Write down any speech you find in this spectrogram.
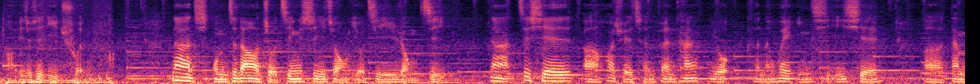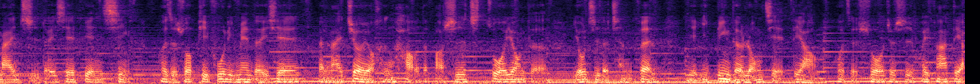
啊，也就是乙醇。那我们知道酒精是一种有机溶剂，那这些呃化学成分它有可能会引起一些呃蛋白质的一些变性。或者说皮肤里面的一些本来就有很好的保湿作用的油脂的成分，也一并的溶解掉，或者说就是挥发掉。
